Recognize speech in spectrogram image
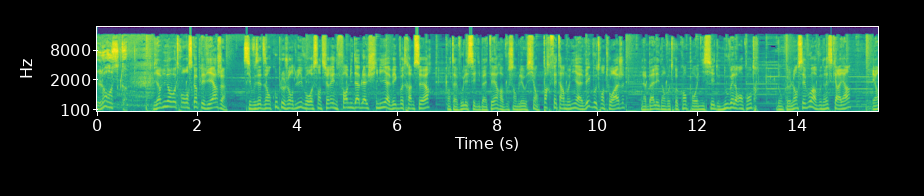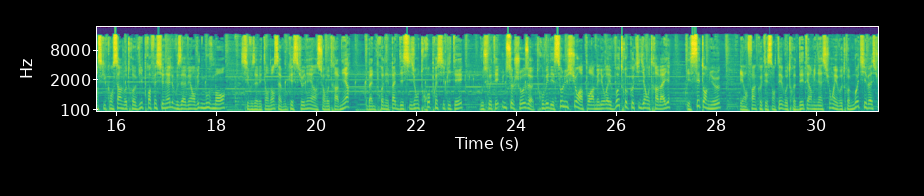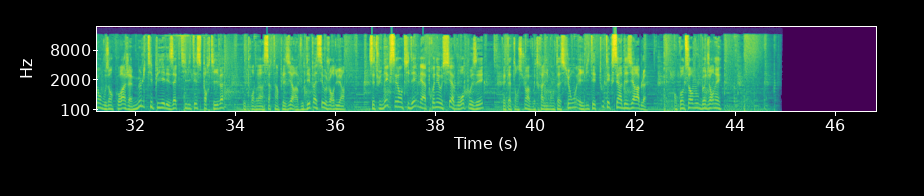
L'horoscope. Bienvenue dans votre horoscope les vierges. Si vous êtes en couple aujourd'hui, vous ressentirez une formidable alchimie avec votre âme sœur. Quant à vous les célibataires, vous semblez aussi en parfaite harmonie avec votre entourage. La balle est dans votre camp pour initier de nouvelles rencontres. Donc euh, lancez-vous, hein, vous ne risquez rien. Et en ce qui concerne votre vie professionnelle, vous avez envie de mouvement. Si vous avez tendance à vous questionner hein, sur votre avenir, eh ben, ne prenez pas de décision trop précipitée. Vous souhaitez une seule chose, trouver des solutions hein, pour améliorer votre quotidien au travail, et c'est tant mieux. Et enfin, côté santé, votre détermination et votre motivation vous encouragent à multiplier les activités sportives. Vous prendrez un certain plaisir à vous dépasser aujourd'hui. C'est une excellente idée, mais apprenez aussi à vous reposer. Faites attention à votre alimentation et évitez tout excès indésirable. On compte sur vous, bonne journée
